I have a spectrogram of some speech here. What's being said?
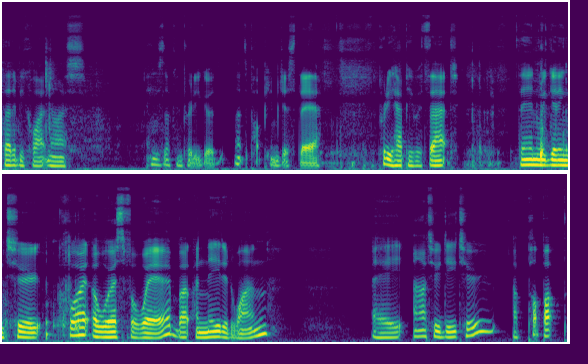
That'd be quite nice. He's looking pretty good. Let's pop him just there. Pretty happy with that. Then we're getting to quite a worse for wear, but I needed one a R2D2, a pop-up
